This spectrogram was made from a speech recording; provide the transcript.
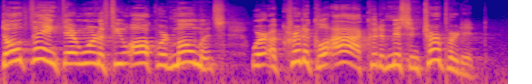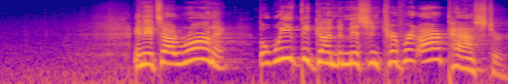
Don't think there weren't a few awkward moments where a critical eye could have misinterpreted. And it's ironic, but we've begun to misinterpret our pastor.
